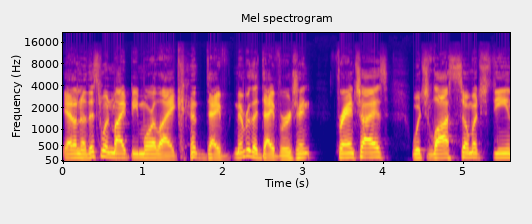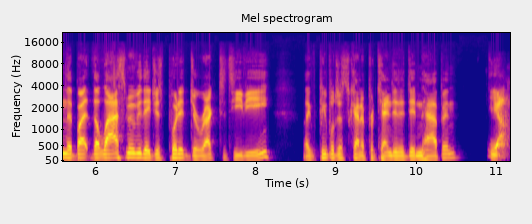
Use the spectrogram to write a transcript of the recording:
Yeah, I don't know. This one might be more like remember the Divergent franchise, which lost so much steam that by the last movie they just put it direct to TV. Like people just kind of pretended it didn't happen. Yeah.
